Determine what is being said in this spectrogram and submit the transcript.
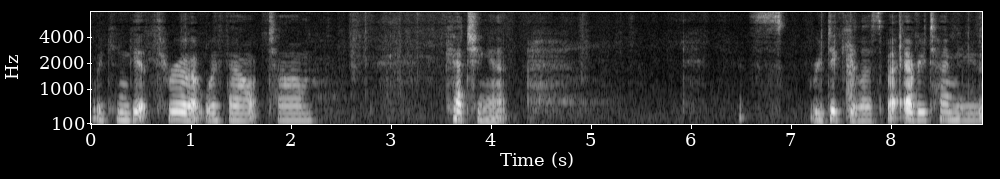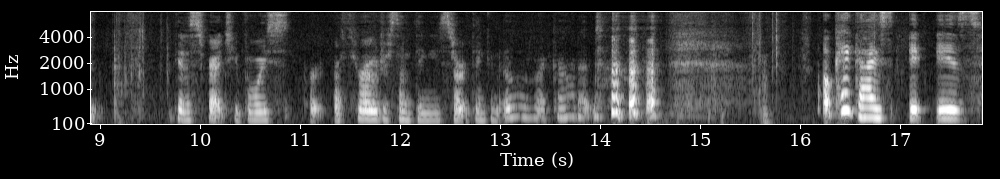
we can get through it without um, catching it. It's ridiculous, but every time you get a scratchy voice or, or throat or something, you start thinking, oh, I got it. okay, guys, it is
